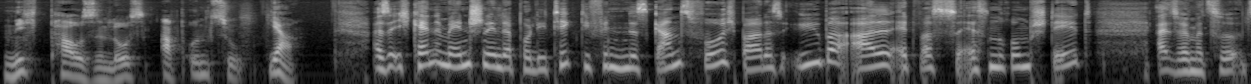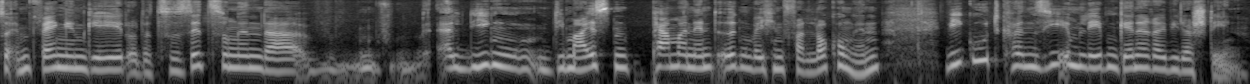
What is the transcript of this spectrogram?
Nicht pausenlos, ab und zu. Ja, also ich kenne Menschen in der Politik, die finden es ganz furchtbar, dass überall etwas zu essen rumsteht. Also wenn man zu, zu Empfängen geht oder zu Sitzungen, da liegen die meisten permanent irgendwelchen Verlockungen. Wie gut können Sie im Leben generell widerstehen?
